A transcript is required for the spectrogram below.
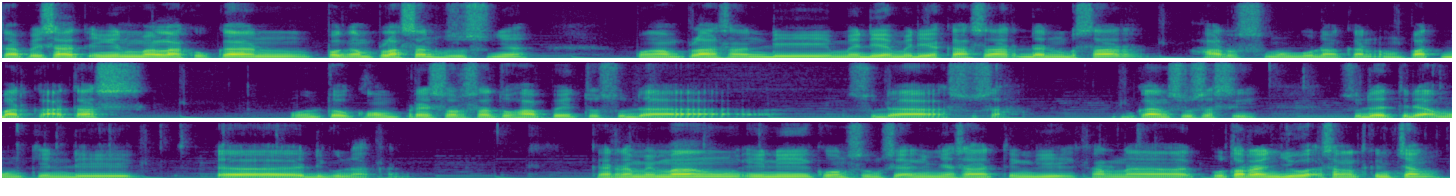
Tapi saat ingin melakukan pengamplasan khususnya pengamplasan di media-media kasar dan besar harus menggunakan 4 bar ke atas. Untuk kompresor satu HP itu sudah sudah susah. Bukan susah sih, sudah tidak mungkin di, uh, digunakan. Karena memang ini konsumsi anginnya sangat tinggi karena putaran juga sangat kencang.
